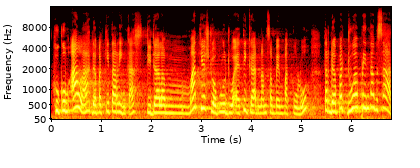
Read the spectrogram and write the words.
Hukum Allah dapat kita ringkas di dalam Matius 22 ayat 36 sampai 40 terdapat dua perintah besar.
